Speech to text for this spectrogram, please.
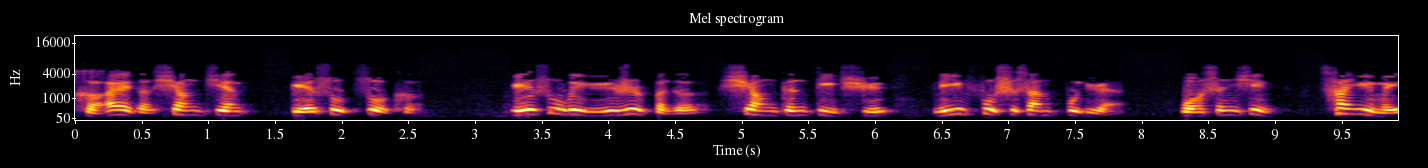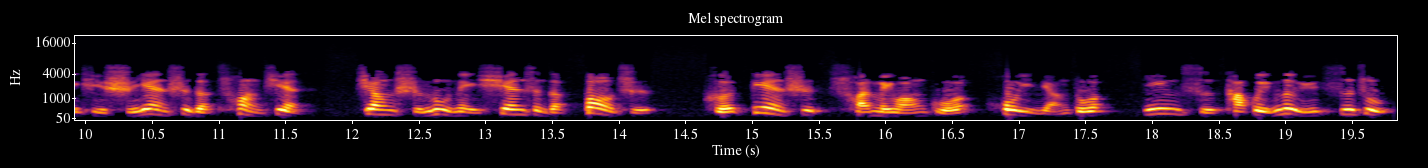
可爱的乡间别墅做客。别墅位于日本的箱根地区，离富士山不远。我深信，参与媒体实验室的创建，将使路内先生的报纸和电视传媒王国获益良多。因此，他会乐于资助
